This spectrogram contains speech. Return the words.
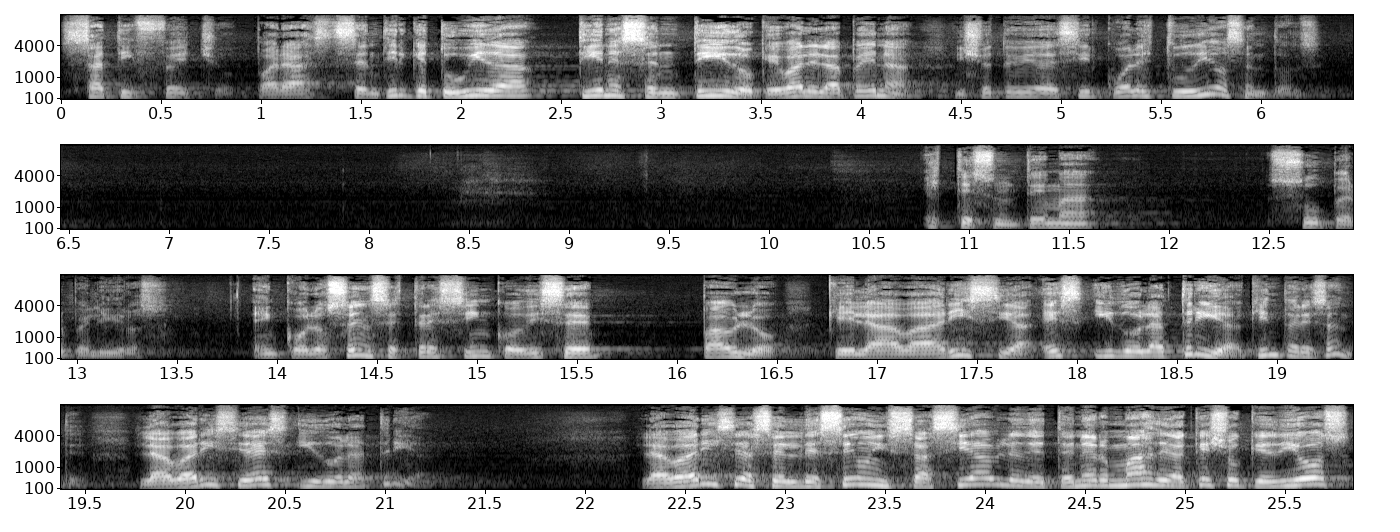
satisfecho, para sentir que tu vida tiene sentido, que vale la pena. Y yo te voy a decir cuál es tu Dios entonces. Este es un tema súper peligroso. En Colosenses 3.5 dice Pablo que la avaricia es idolatría. Qué interesante. La avaricia es idolatría. La avaricia es el deseo insaciable de tener más de aquello que Dios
